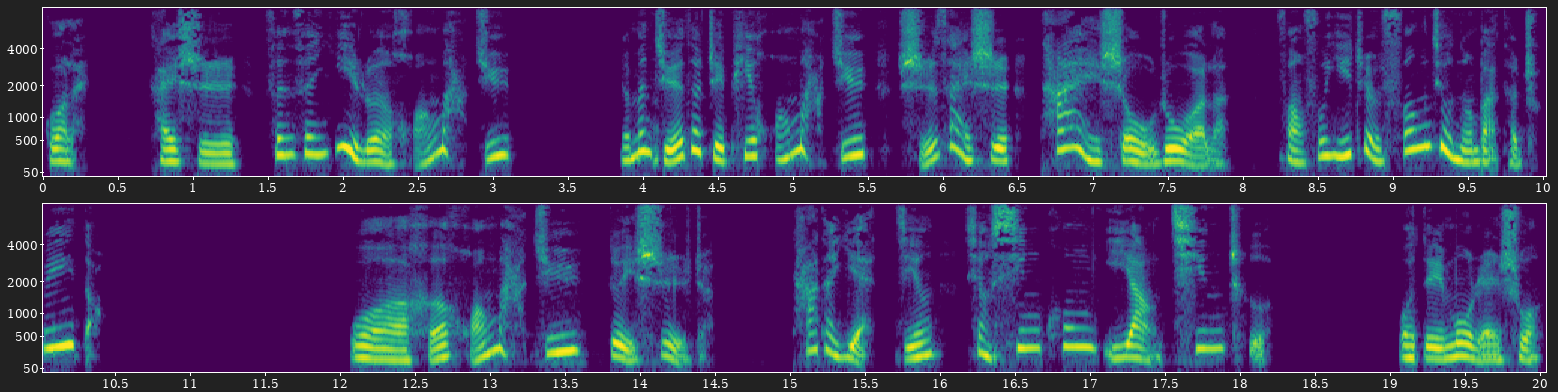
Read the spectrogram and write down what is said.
过来。开始纷纷议论黄马驹，人们觉得这匹黄马驹实在是太瘦弱了，仿佛一阵风就能把它吹倒。我和黄马驹对视着，他的眼睛像星空一样清澈。我对牧人说：“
